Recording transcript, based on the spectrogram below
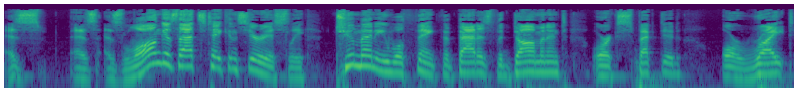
as as as long as that's taken seriously, too many will think that that is the dominant or expected or right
